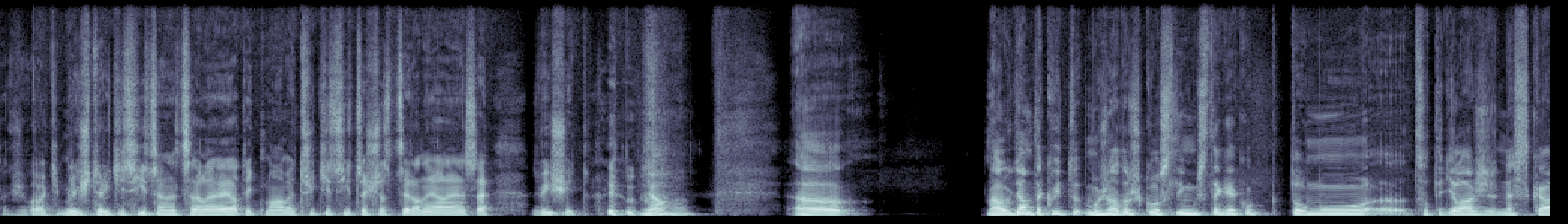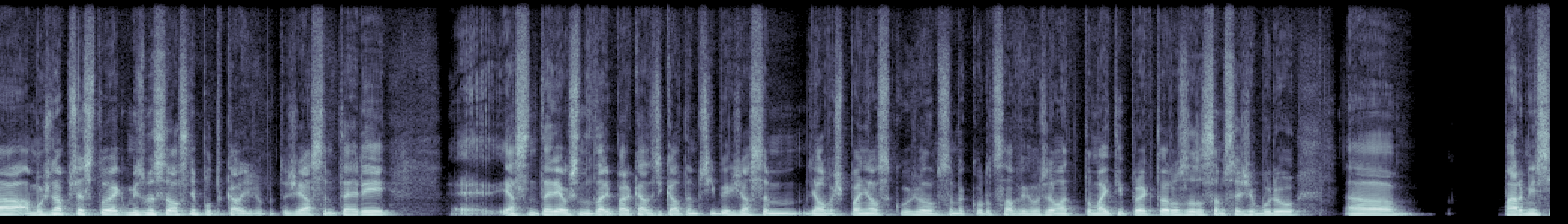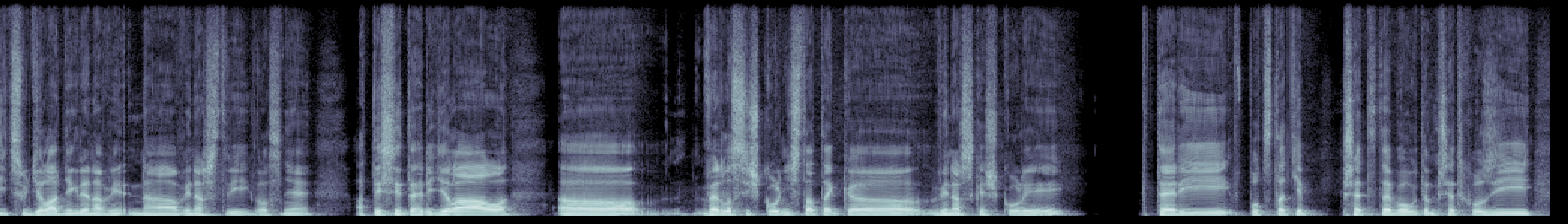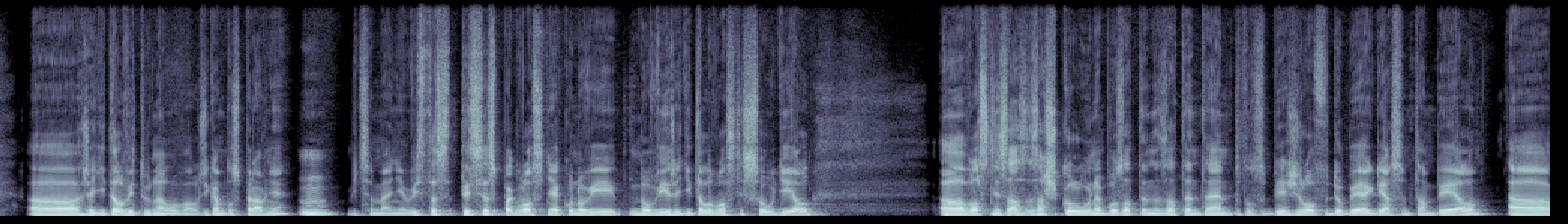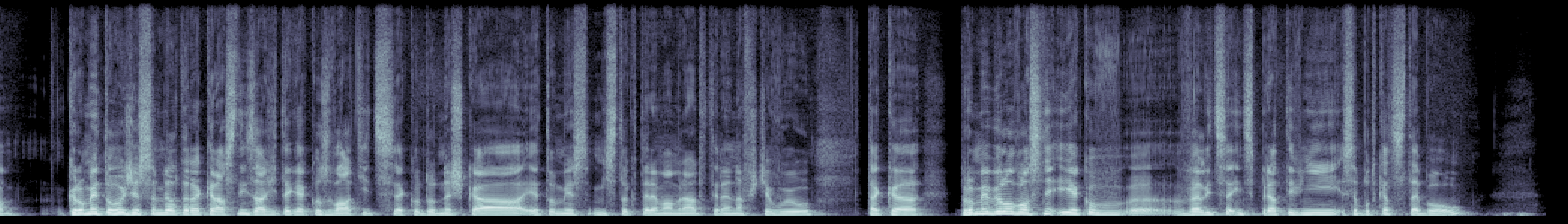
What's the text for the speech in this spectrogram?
Takže měli 4 tisíce necelé a teď máme 3600 a ne se zvýšit. jo. Uh, já udělám takový t- možná trošku oslý můstek jako k tomu, eh, co ty děláš dneska a možná přesto, jak my jsme se vlastně potkali, že? protože já jsem tehdy eh, já jsem tehdy, já už jsem to tady párkrát říkal ten příběh, že já jsem dělal ve Španělsku, že tam jsem jako docela vyhořel na to mají ty projekty rozhodl jsem se, že budu uh, pár měsíců dělat někde na, vi, na vinařství vlastně. A ty si tehdy dělal, uh, vedl si školní statek uh, vinařské školy, který v podstatě před tebou, ten předchozí uh, ředitel vytuneloval. Říkám to správně? Mm. Víceméně. Vy jste, ty se pak vlastně jako nový, nový ředitel vlastně soudil uh, vlastně za, za školu nebo za ten, za ten ten, to běželo v době, kdy já jsem tam byl. Uh, kromě toho, že jsem měl teda krásný zážitek jako z Valtic, jako do dneška je to místo, které mám rád, které navštěvuju, tak uh, pro mě bylo vlastně i jako uh, velice inspirativní se potkat s tebou,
